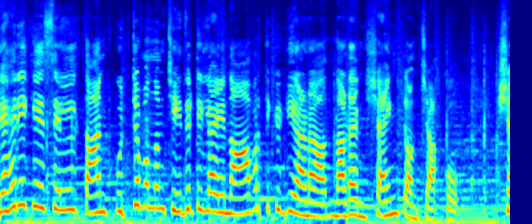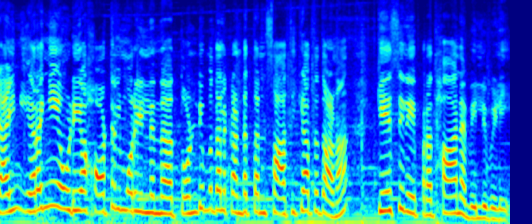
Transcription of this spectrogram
ലഹരി കേസിൽ താൻ കുറ്റമൊന്നും ചെയ്തിട്ടില്ല എന്ന് ആവർത്തിക്കുകയാണ് നടൻ ഷൈൻ ടോം ചാക്കോ. ഷൈൻ ഇറങ്ങിയോടിയ ഹോട്ടൽ മുറിയിൽ നിന്ന് തൊണ്ടി മുതൽ കണ്ടെത്താൻ സാധിക്കാത്തതാണ് കേസിലെ പ്രധാന വെല്ലുവിളി.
